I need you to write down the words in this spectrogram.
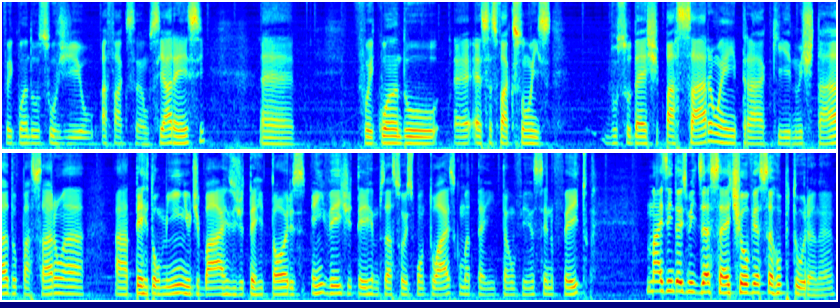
Foi quando surgiu a facção cearense, é, foi quando é, essas facções do Sudeste passaram a entrar aqui no Estado, passaram a a ter domínio de bairros, de territórios, em vez de termos ações pontuais, como até então vinha sendo feito. Mas em 2017 houve essa ruptura, né?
